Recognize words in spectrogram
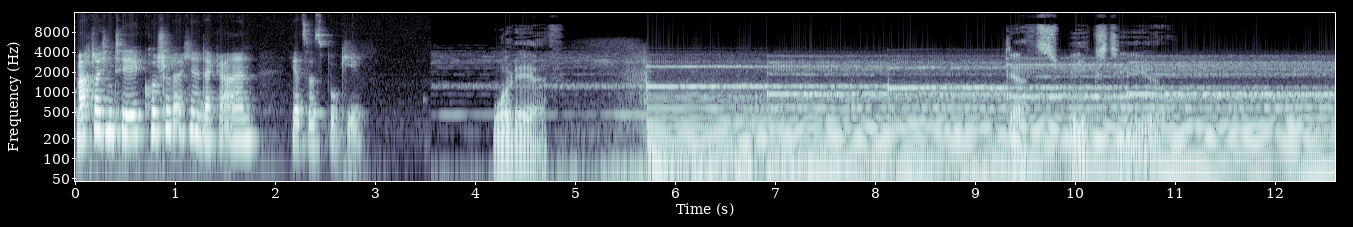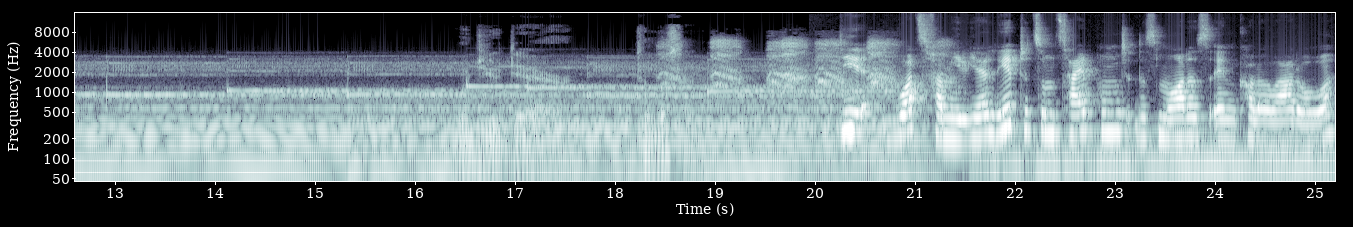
Macht euch einen Tee, kuschelt euch in die Decke ein. Jetzt wird's spooky. What if? Death speaks to you. Would you dare to listen? Die Watts-Familie lebte zum Zeitpunkt des Mordes in Colorado.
